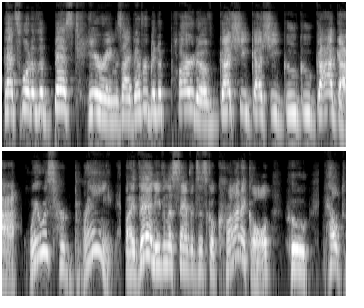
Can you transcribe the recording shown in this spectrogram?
that's one of the best hearings I've ever been a part of. Gushy, gushy, goo goo gaga. Where was her brain? By then, even the San Francisco Chronicle, who helped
